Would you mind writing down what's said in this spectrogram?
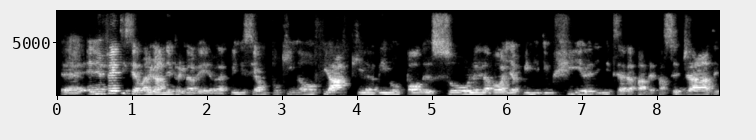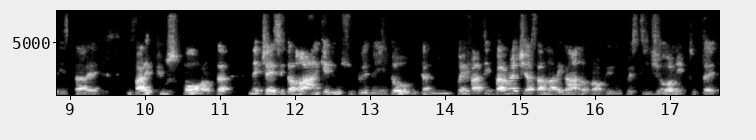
Eh, in effetti stiamo arrivando in primavera, quindi siamo un pochino fiacchi, l'arrivo un po' del sole, la voglia quindi di uscire, di iniziare a fare passeggiate, di, stare, di fare più sport, necessitano anche di un supplemento vitaminico. Infatti in farmacia stanno arrivando proprio in questi giorni tutte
